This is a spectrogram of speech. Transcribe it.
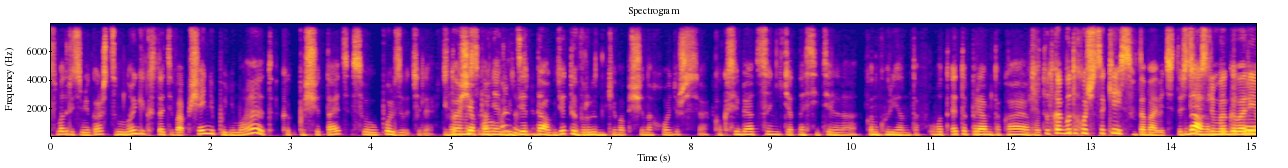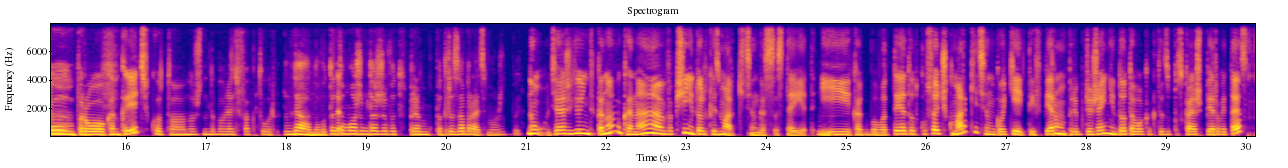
смотрите, мне кажется, многие, кстати, вообще не понимают, как посчитать своего пользователя. И вообще понять, где, да, где ты в рынке вообще находишься, как себя оценить относительно конкурентов. Вот это прям такая вот... Тут как будто хочется кейсов добавить. То есть да, если мы говорим бы... про конкретику, то нужно добавлять фактуры. Да, но вот да. это можем даже вот прям подразобрать, может быть. Ну, у тебя же юнит-экономика, она вообще не только из маркетинга состоит. Mm-hmm. И как бы вот ты этот кусочек маркетинга, окей, ты в первом приближении до того, как ты запускаешь первый тест,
